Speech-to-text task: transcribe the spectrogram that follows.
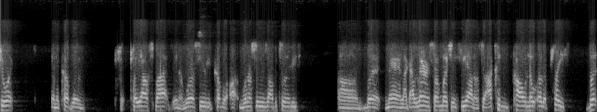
short in a couple of playoff spots in a World Series, couple of World Series opportunities. Um, but man, like I learned so much in Seattle, so I couldn't call no other place but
